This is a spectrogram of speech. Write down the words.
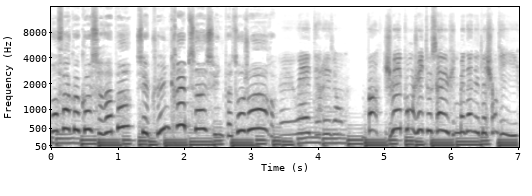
enfin, Coco, ça va pas? C'est plus une crêpe, ça, c'est une pâte aux joueurs. Euh, ouais, t'as raison. Bon, je vais éponger tout ça avec une banane et de la chantilly.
